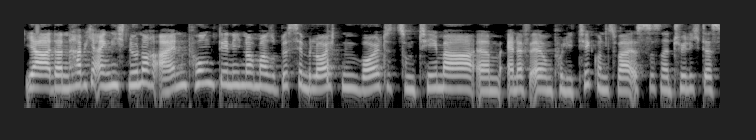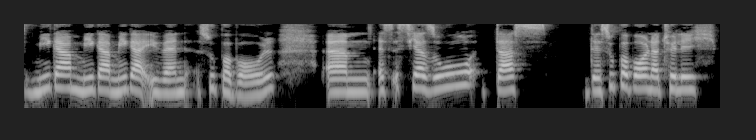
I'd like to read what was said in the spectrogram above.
Ja, dann habe ich eigentlich nur noch einen Punkt, den ich noch mal so ein bisschen beleuchten wollte zum Thema ähm, NFL und Politik. Und zwar ist es natürlich das mega, mega, mega Event Super Bowl. Ähm, es ist ja so, dass der Super Bowl natürlich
